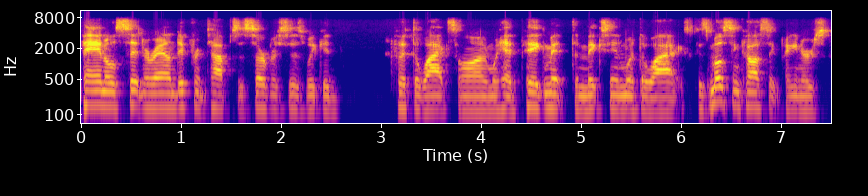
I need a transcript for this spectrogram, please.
panels sitting around different types of surfaces we could put the wax on. We had pigment to mix in with the wax because most encaustic painters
